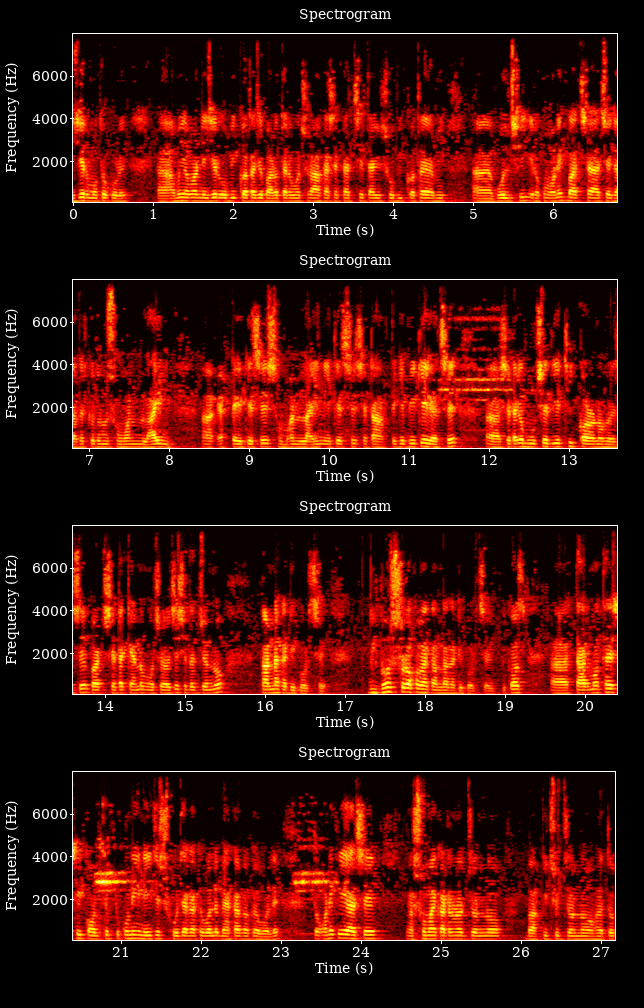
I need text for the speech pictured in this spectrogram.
নিজের মতো করে। আমি আমার নিজের অভিজ্ঞতা যে বারো তেরো বছর আঁকা শেখাচ্ছি, তাই অভিজ্ঞতায় আমি বলছি। এরকম অনেক বাচ্চা আছে যাদেরকে ধরুন সমান লাইন একটা এঁকেছে, সমান লাইন এঁকেছে, সেটা আঁকতে গিয়ে বেঁকে গেছে সেটাকে মুছে দিয়ে ঠিক করানো হয়েছে বাট সেটা কেন মোছা হয়েছে, সেটার জন্য কান্নাকাটি করছে। বিভৎস রকমের কান্নাকাটি করছে বিকজ তার মাথায় সেই কনসেপ্টটুকুনি নেই যে সোজা কাকে বলে, ম্যাকা কাকে বলে। তো অনেকেই আছে, সময় কাটানোর জন্য বা কিছুর জন্য হয়তো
